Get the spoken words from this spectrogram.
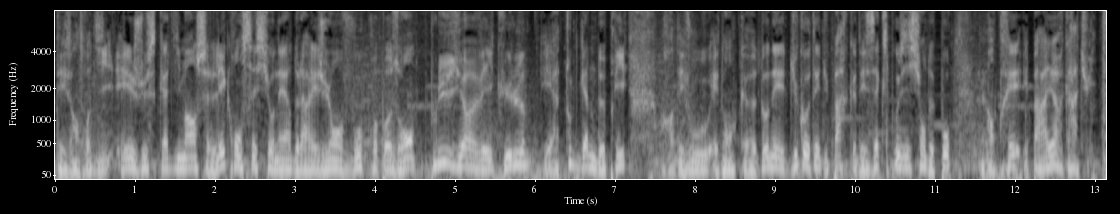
Dès vendredi et jusqu'à dimanche, les concessionnaires de la région vous proposeront plusieurs véhicules et à toute gamme de prix. Rendez-vous est donc euh, donné du côté du parc des expositions de Pau. L'entrée est par ailleurs gratuite.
